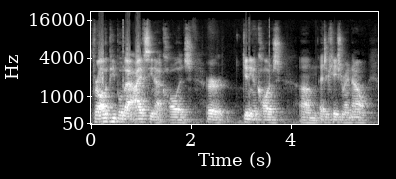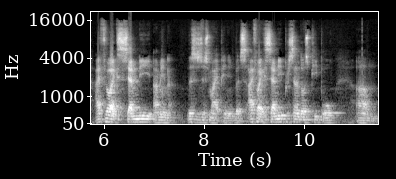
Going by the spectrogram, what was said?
for all the people that I've seen at college or getting a college um, education right now. I feel like seventy. I mean, this is just my opinion, but I feel like seventy percent of those people um,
